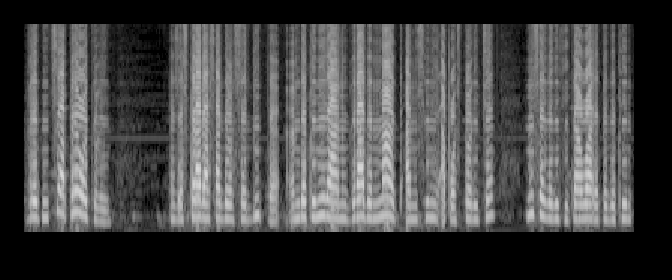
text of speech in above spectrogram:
vrednicia preotului, înzestrarea sa deosebită, îndeplinirea în grad înalt a misiunii apostolice, nu se verifica oare pe deplin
